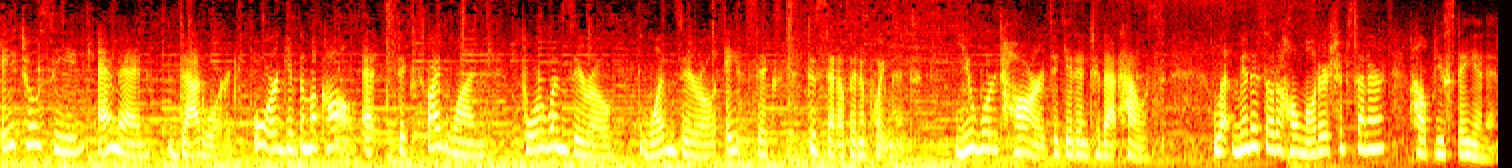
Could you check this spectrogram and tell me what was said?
hocmn.org or give them a call at 651 410 1086 to set up an appointment. You worked hard to get into that house. Let Minnesota Home Ownership Center help you stay in it.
